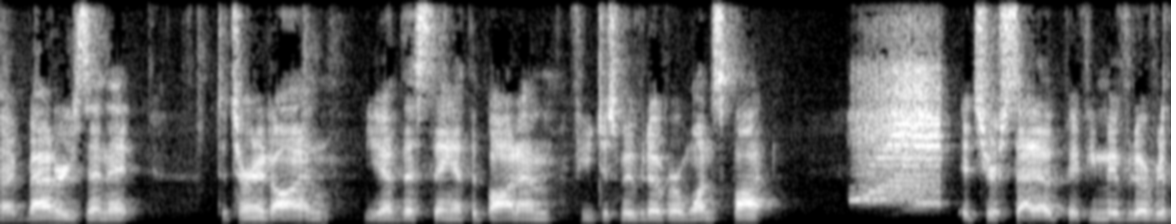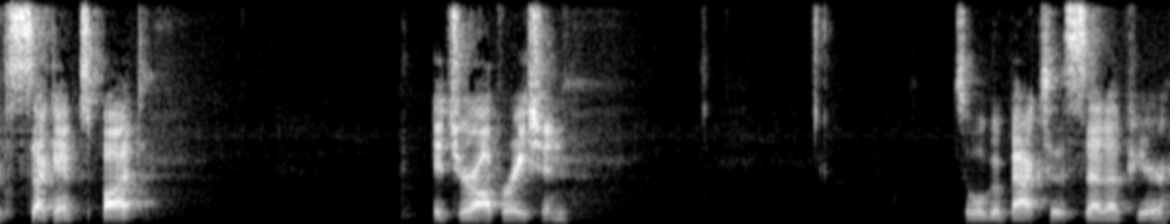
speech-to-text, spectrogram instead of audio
I have batteries in it. To turn it on, you have this thing at the bottom. If you just move it over one spot, it's your setup. If you move it over to the second spot, it's your operation. So we'll go back to the setup here.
